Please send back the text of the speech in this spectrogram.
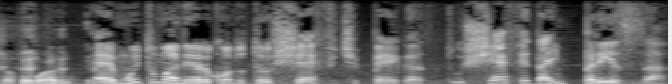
tá foda. É muito maneiro quando o teu chefe te pega, o chefe da empresa,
